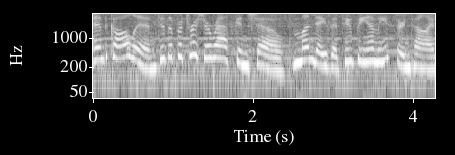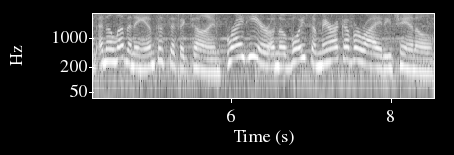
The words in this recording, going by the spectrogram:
and call in to The Patricia Raskin Show, Mondays at 2 p.m. Eastern Time and 11 a.m. Pacific Time, right here on the Voice America Variety Channel.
